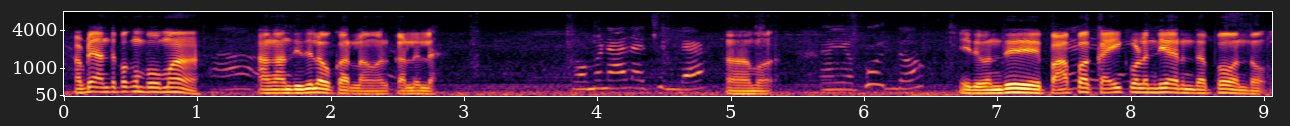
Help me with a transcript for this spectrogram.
அப்படியே அந்த பக்கம் போமா? அங்கே அந்த இதில் உட்காரலாம் ஒரு கல்லில். ரொம்ப நாள் ஆச்சு இல்ல ஆமாம் இது வந்து பாப்பா கை குழந்தையா இருந்தப்போ வந்தோம்.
